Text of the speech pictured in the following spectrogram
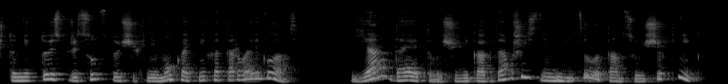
что никто из присутствующих не мог от них оторвать глаз. Я до этого еще никогда в жизни не видела танцующих книг.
